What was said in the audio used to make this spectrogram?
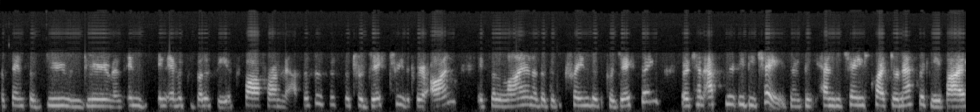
a sense of doom and gloom and in, inevitability. It's far from that. This is just the trajectory that we're on. It's the line that the trend is projecting, but it can absolutely be changed. And it can be changed quite dramatically by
